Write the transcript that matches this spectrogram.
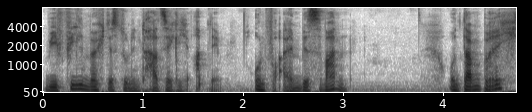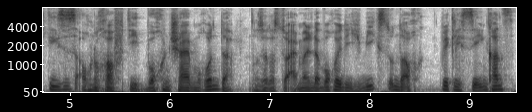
wie viel möchtest du denn tatsächlich abnehmen? Und vor allem bis wann? Und dann brich dieses auch noch auf die Wochenscheiben runter. Also, dass du einmal in der Woche dich wiegst und auch wirklich sehen kannst,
